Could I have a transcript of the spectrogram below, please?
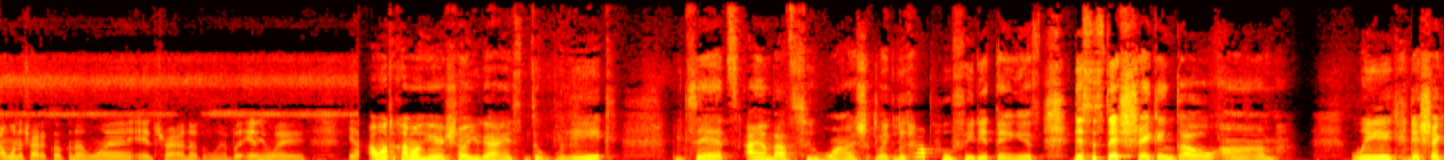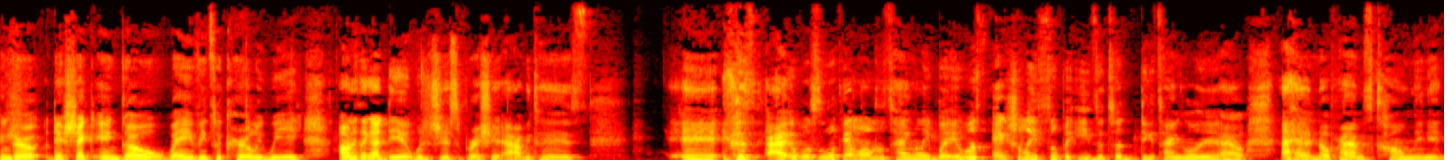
I want to try the coconut one and try another one. But anyway, yeah, I want to come on here and show you guys the wig that I am about to wash. Like, look how poofy that thing is. This is the Shake and Go um wig. The Shake and Go, the Shake and Go wavy to curly wig. Only thing I did was just brush it out because and because I it was looking a little tangly, but it was actually super easy to detangle it out. I had no problems combing it.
